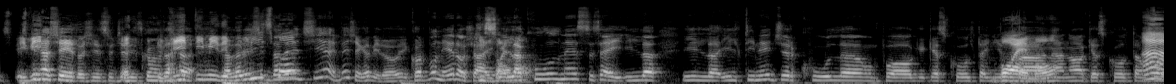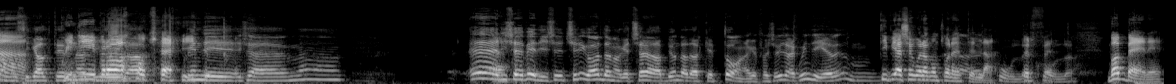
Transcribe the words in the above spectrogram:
Spinaceto ci suggeriscono da, vittimi del bullismo regia invece capito? Il Corvo Nero c'ha quella coolness sei il, il, il, teenager cool un po' che, che ascolta in Nirvana no? che ascolta un ah, po' musica alternativa. quindi però ok. Quindi cioè ma... Eh, eh, dice, vedi, ci, ci, ricordano che c'era la bionda d'archettona che faceva, quindi... Eh, Ti piace quella componente eh, là? Cool, Perfetto. Cool. Va bene,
